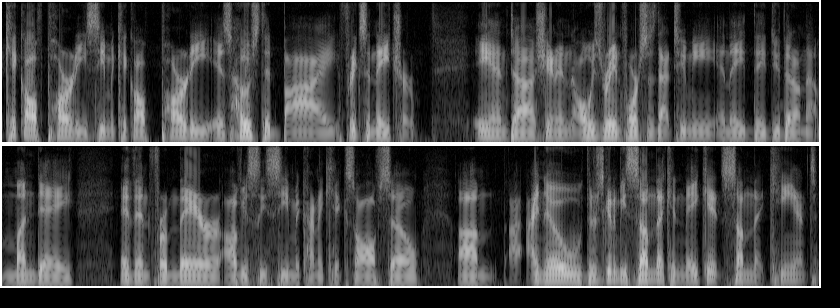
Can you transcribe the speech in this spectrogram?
kickoff party, SEMA kickoff party, is hosted by Freaks of Nature, and uh, Shannon always reinforces that to me. And they they do that on that Monday, and then from there, obviously SEMA kind of kicks off. So um, I, I know there's going to be some that can make it, some that can't,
